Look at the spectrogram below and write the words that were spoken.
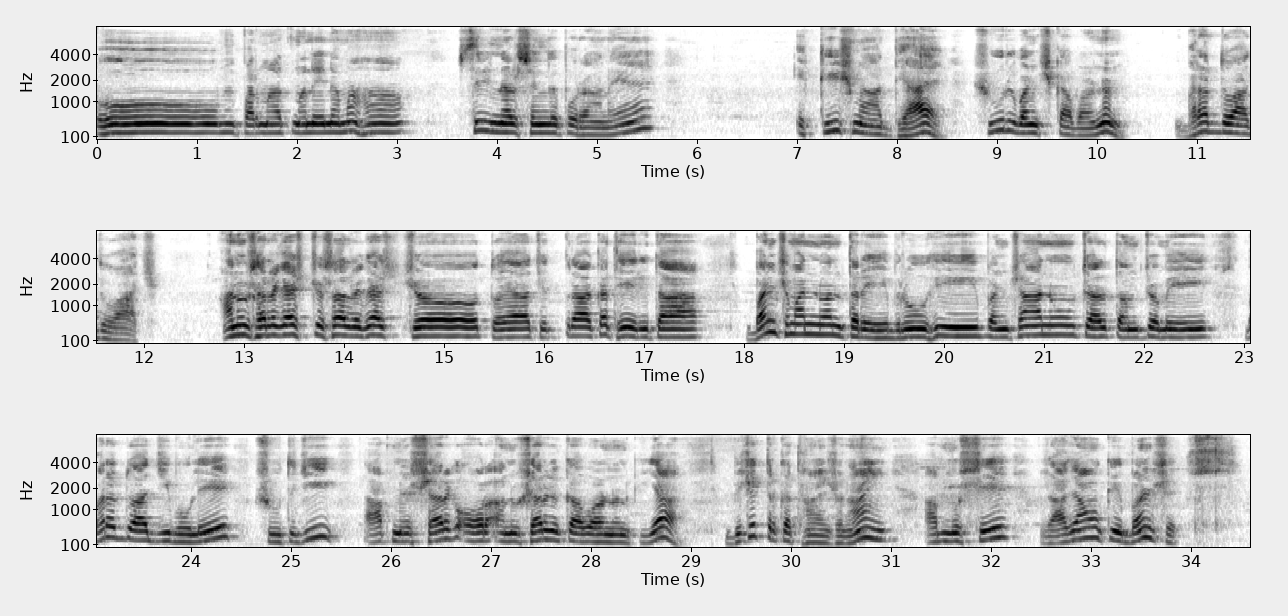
ओम परमात्मने नमः। श्री नरसिंह पुराणे इक्कीसवा अध्याय, सूर्यवंश का वर्णन भरद्वाजवाच अनुसर्गश्च सर्गश्च त्वया चित्रा कथेरिता। वंशमन्वंतरे ब्रूहि वंशानुचरतम च मे। भरद्वाज जी बोले सूत जी, आपने सर्ग और अनुसर्ग का वर्णन किया। विचित्र कथाएँ सुनाई। अब मुझसे राजाओं के वंश,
